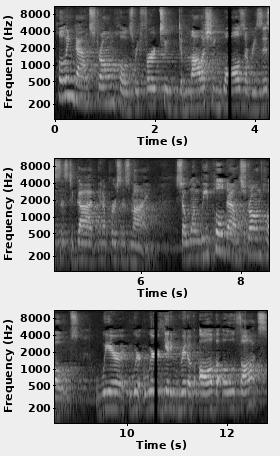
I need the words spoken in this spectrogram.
Pulling down strongholds refer to demolishing walls of resistance to God in a person's mind. So when we pull down strongholds, we're, we're, we're getting rid of all the old thoughts.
